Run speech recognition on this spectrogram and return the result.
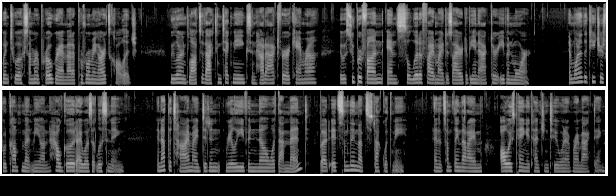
went to a summer program at a performing arts college. We learned lots of acting techniques and how to act for a camera. It was super fun and solidified my desire to be an actor even more. And one of the teachers would compliment me on how good I was at listening. And at the time, I didn't really even know what that meant, but it's something that stuck with me. And it's something that I'm always paying attention to whenever I'm acting.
